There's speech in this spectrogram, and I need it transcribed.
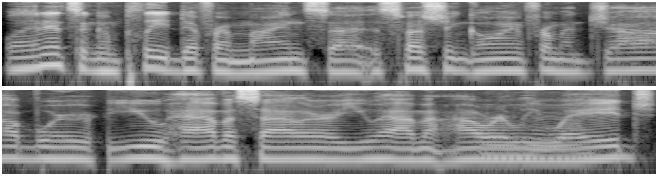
Well, and it's a complete different mindset, especially going from a job where you have a salary, you have an hourly mm-hmm. wage,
